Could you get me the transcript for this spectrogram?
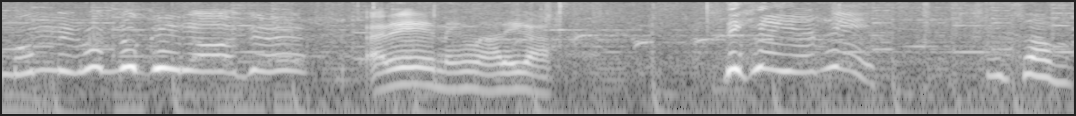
मम्मी हम लोग घर आ गए। अरे नहीं मारेगा। देखिए ये भी सब।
